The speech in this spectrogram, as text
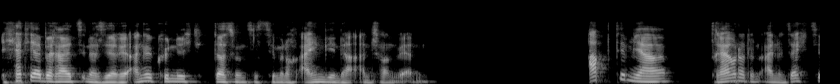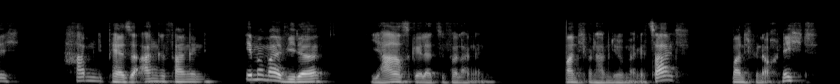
Ich hatte ja bereits in der Serie angekündigt, dass wir uns das Thema noch eingehender anschauen werden. Ab dem Jahr 361 haben die Perser angefangen, immer mal wieder Jahresgelder zu verlangen. Manchmal haben die Römer gezahlt, manchmal auch nicht,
